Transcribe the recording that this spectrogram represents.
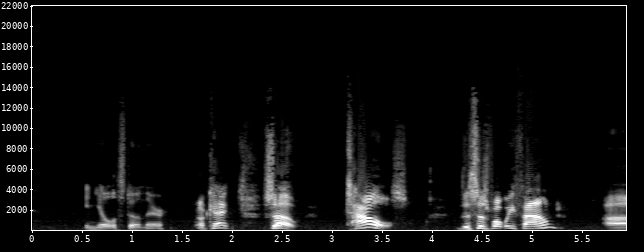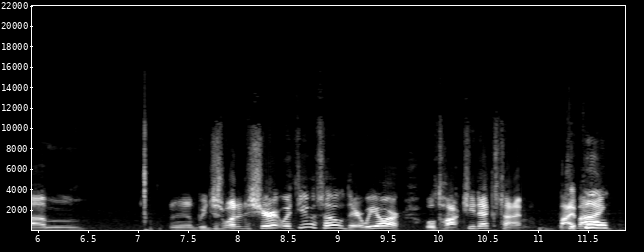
in Yellowstone. There. Okay, so towels. This is what we found. Um, Uh, we just wanted to share it with you. So there we are. We'll talk to you next time. Bye bye.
